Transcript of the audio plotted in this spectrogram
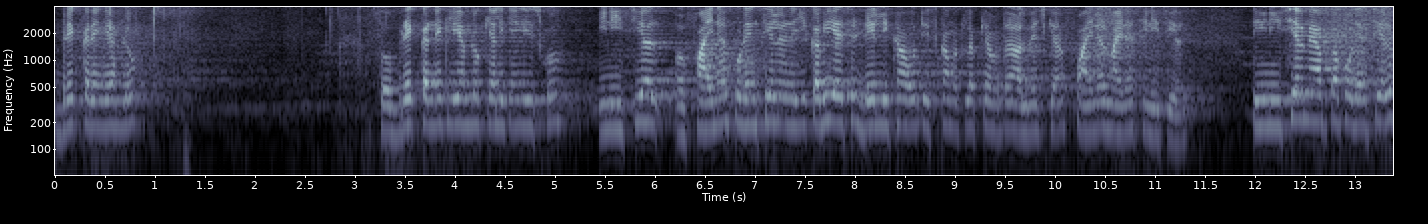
ब्रेक करेंगे हम लोग? सो so, ब्रेक करने के लिए हम लोग क्या लिखेंगे इसको? इनिशियल फाइनल पोटेंशियल एनर्जी कभी ऐसे डेल लिखा हो तो इसका मतलब क्या होता है? ऑलवेज क्या? फाइनल माइनस इनिशियल तो इनिशियल में आपका पोटेंशियल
